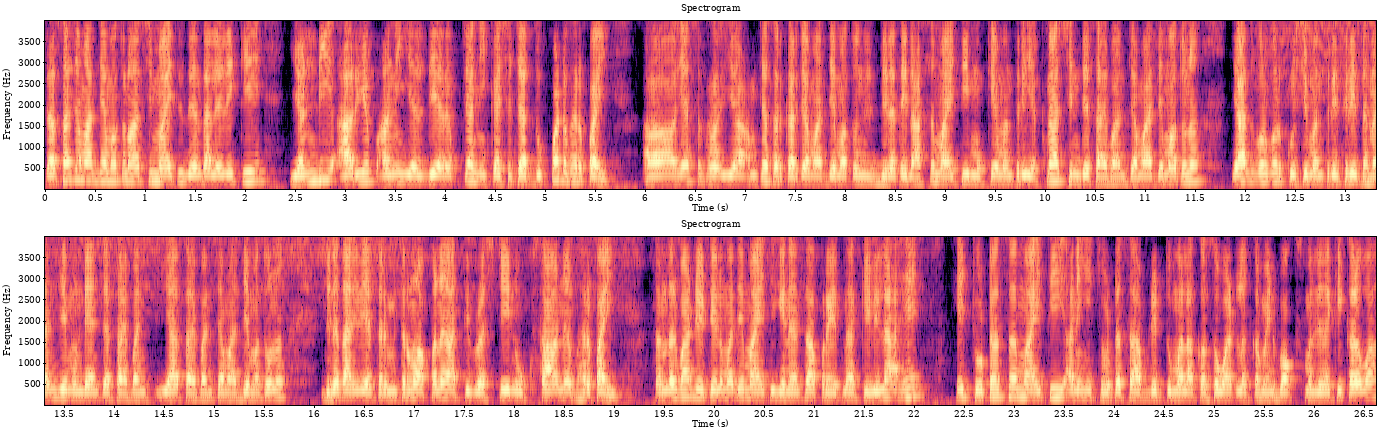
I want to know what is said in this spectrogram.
शासनाच्या माध्यमातून अशी माहिती देण्यात आलेली की एनडीआरएफ आणि एसडीआरएफच्या निकषाच्या दुप्पट भरपाई या या आमच्या सरकारच्या माध्यमातून देण्यात येईल असं माहिती मुख्यमंत्री एकनाथ शिंदे साहेबांच्या माध्यमातून याचबरोबर कृषी मंत्री श्री धनंजय मुंडे यांच्या साहेबांच्या या साहेबांच्या माध्यमातून देण्यात आलेली आहे. तर मित्रांनो आपण अतिवृष्टी नुकसान भरपाई संदर्भात डिटेलमध्ये माहिती घेण्याचा प्रयत्न केलेला आहे. हे छोटंसं माहिती आणि हे छोटंसं अपडेट तुम्हाला कसं वाटलं कमेंट बॉक्समध्ये नक्की कळवा.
